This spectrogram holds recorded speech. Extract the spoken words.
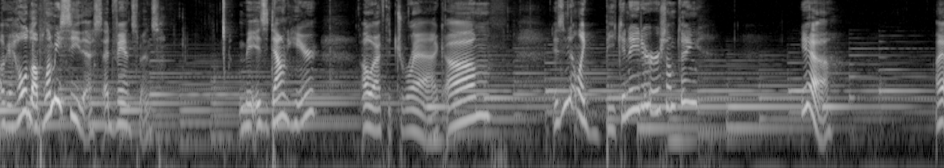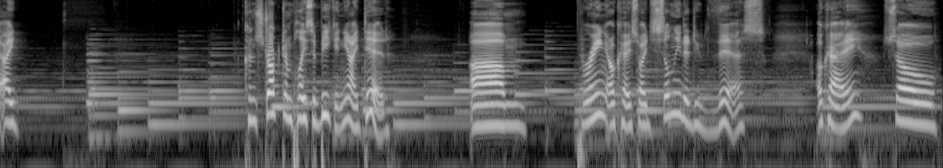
Okay, hold up. Let me see this. Advancements. Is down here? Oh, I have to drag. Um. Isn't it like Beaconator or something? Yeah. I, I... Construct and place a beacon. Yeah, I did. Um... Bring... Okay, so I still need to do this. Okay. So...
